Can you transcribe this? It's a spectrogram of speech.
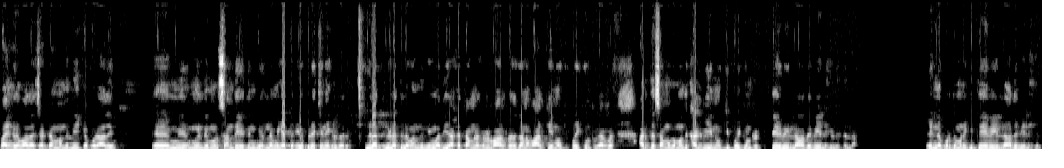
பயங்கரவாத சட்டம் வந்து நீக்கப்படாது. மீ- மீண்டும் ஒரு சந்தேகத்தின் பேரில் மிகப்பெரிய பிரச்சனைகள் வரும். இள ஈழத்துல வந்து நிம்மதியாக தமிழர்கள் வாழ்றதுக்கான வாழ்க்கையை நோக்கி போய் கொண்டிருக்கார்கள். அடுத்த சமூகம் வந்து கல்வியை நோக்கி போய் கொண்டிருக்கு. தேவையில்லாத வேலைகள் இதெல்லாம். என்னை பொறுத்த மணிக்கு தேவையில்லாத வேலைகள்.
